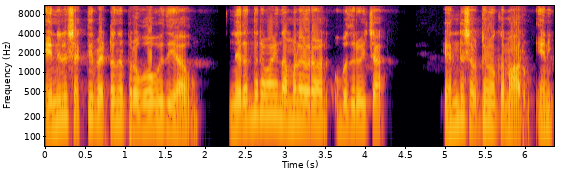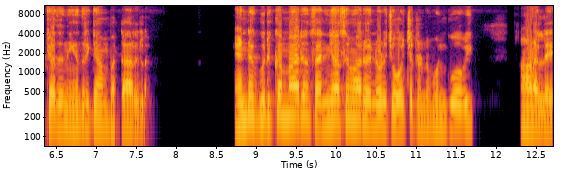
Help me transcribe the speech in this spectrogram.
എന്നിൽ ശക്തി പെട്ടെന്ന് പ്രകോപിതയാവും. നിരന്തരമായി നമ്മളെ ഒരാൾ ഉപദ്രവിച്ചാൽ എന്റെ ശബ്ദമൊക്കെ മാറും. എനിക്കത് നിയന്ത്രിക്കാൻ പറ്റാറില്ല. എന്റെ ഗുരുക്കന്മാരും സന്യാസിമാരും എന്നോട് ചോദിച്ചിട്ടുണ്ട് മുൻകോപി ആണല്ലേ?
